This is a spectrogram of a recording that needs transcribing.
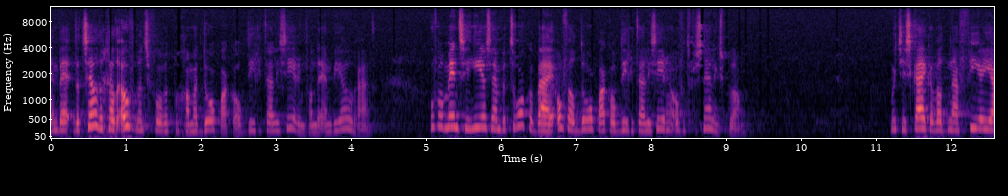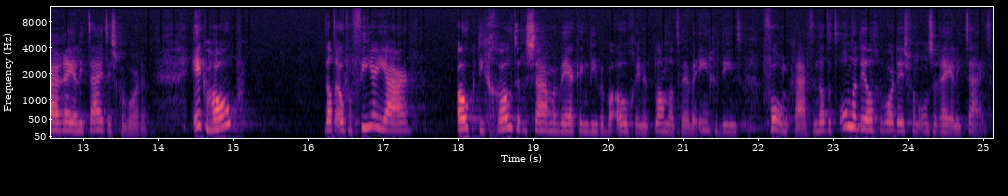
en datzelfde geldt overigens voor het programma Doorpakken op digitalisering van de MBO-raad. Hoeveel mensen hier zijn betrokken bij ofwel doorpakken op digitalisering of het versnellingsplan? Moet je eens kijken wat na vier jaar realiteit is geworden. Ik hoop dat over vier jaar ook die grotere samenwerking die we beogen in het plan dat we hebben ingediend, vorm krijgt. En dat het onderdeel geworden is van onze realiteit.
